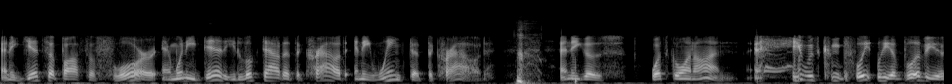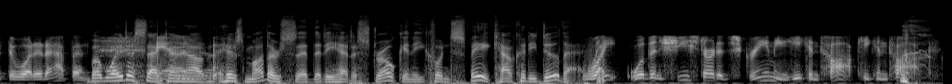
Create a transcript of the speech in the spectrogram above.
and he gets up off the floor and when he did he looked out at the crowd and he winked at the crowd. And he goes what's going on? He was completely oblivious to what had happened. But wait a second. And, now uh, his mother said that he had a stroke and he couldn't speak. How could he do that? Right. Well then she started screaming he can talk. He can talk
